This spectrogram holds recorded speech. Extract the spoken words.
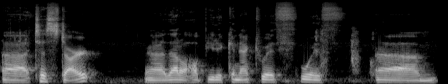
uh, to start. Uh, that'll help you to connect with with um,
